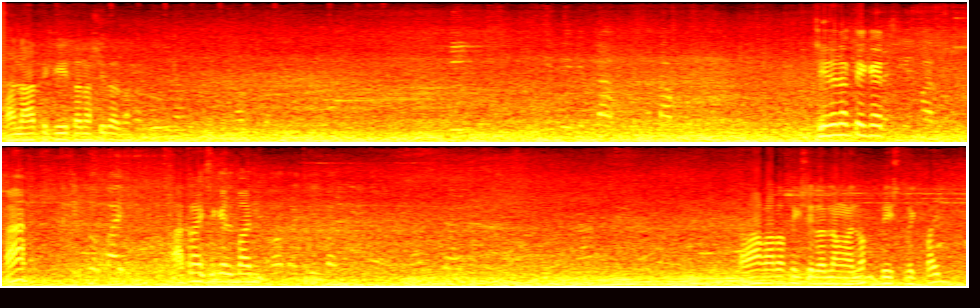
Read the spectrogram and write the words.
Mga natikitan na sila. No? Sino nag-ticket? Ha? Sector 5. Ah, tricycle van. Oh, tricycle van. Nakakarating sila ng ano, District 5.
